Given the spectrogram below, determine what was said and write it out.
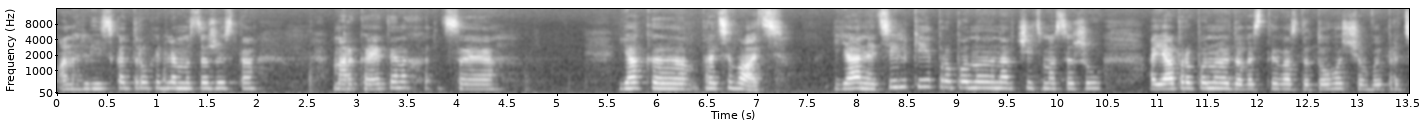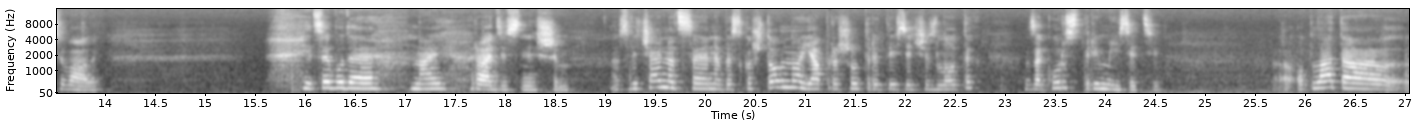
англійська трохи для масажиста, маркетинг це як е, працювати. Я не тільки пропоную навчити масажу, а я пропоную довести вас до того, щоб ви працювали. І це буде найрадіснішим. Звичайно, це не безкоштовно. Я прошу 3000 злотих за курс 3 місяці. Е, Оплата е,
